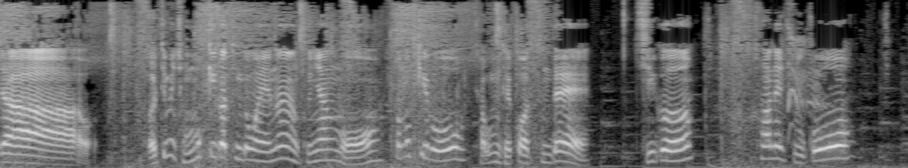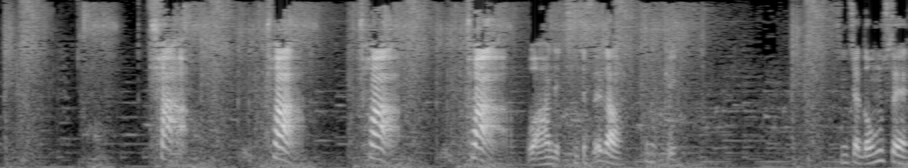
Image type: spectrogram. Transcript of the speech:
자 얼티밋 접목기 같은 경우에는 그냥 뭐 손목기로 잡으면 될 것 같은데 지금 소환해주고 촤 촤, 촤, 촤. 와, 근데 진짜 세다. 손목기. 진짜 너무 세.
